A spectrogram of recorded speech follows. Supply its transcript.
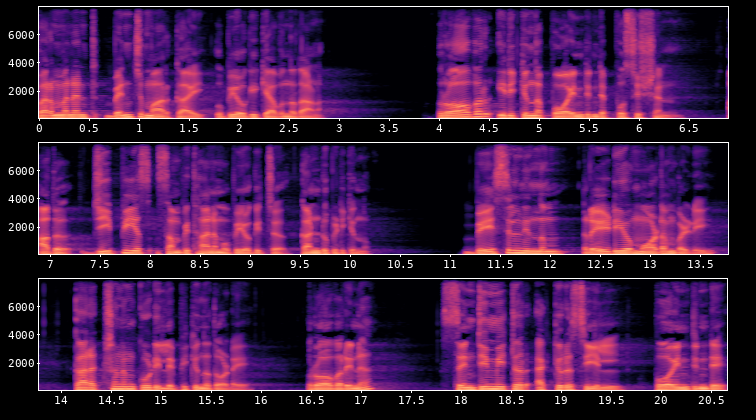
പെർമനന്റ് ബെഞ്ച് മാർക്കായി ഉപയോഗിക്കാവുന്നതാണ്. റോവർ ഇരിക്കുന്ന പോയിന്റിന്റെ പൊസിഷൻ അത് ജി പി എസ് സംവിധാനം ഉപയോഗിച്ച് കണ്ടുപിടിക്കുന്നു. ബേസിൽ നിന്നും റേഡിയോ മോഡം വഴി കറക്ഷനും കൂടി ലഭിക്കുന്നതോടെ റോവറിന് സെന്റിമീറ്റർ അക്യുറസിയിൽ പോയിന്റിന്റെ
